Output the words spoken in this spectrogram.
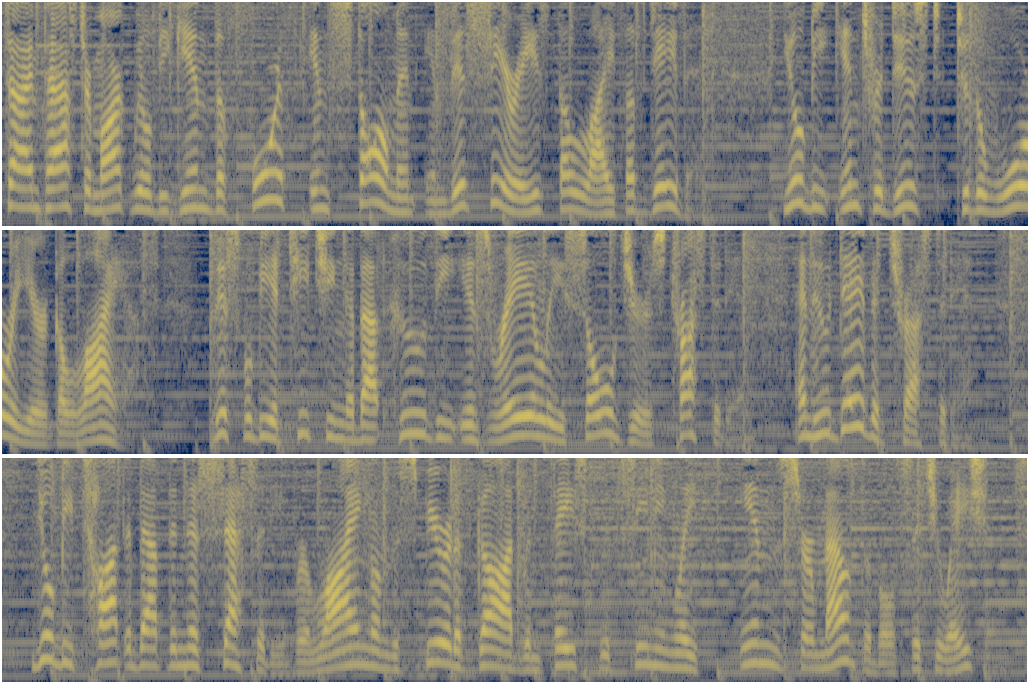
time, Pastor Mark will begin the fourth installment in this series, The Life of David. You'll be introduced to the warrior Goliath. This will be a teaching about who the Israeli soldiers trusted in and who David trusted in. You'll be taught about the necessity of relying on the Spirit of God when faced with seemingly insurmountable situations.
